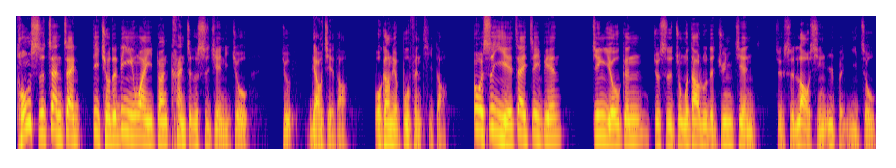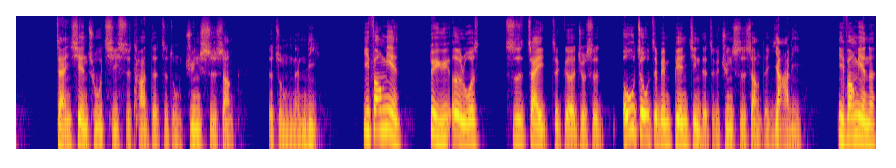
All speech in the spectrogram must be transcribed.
同时站在地球的另外一端看这个世界，你就就了解到。我刚才有部分提到，俄罗斯也在这边经由跟就是中国大陆的军舰，就是绕行日本一周，展现出其实它的这种军事上的这种能力。一方面，对于俄罗斯在这个就是欧洲这边边境的这个军事上的压力；一方面呢，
